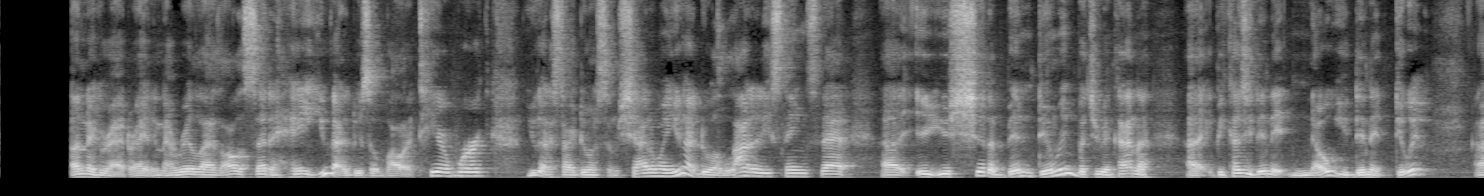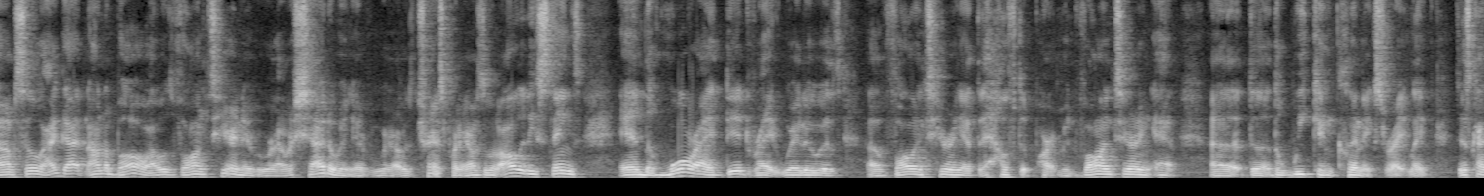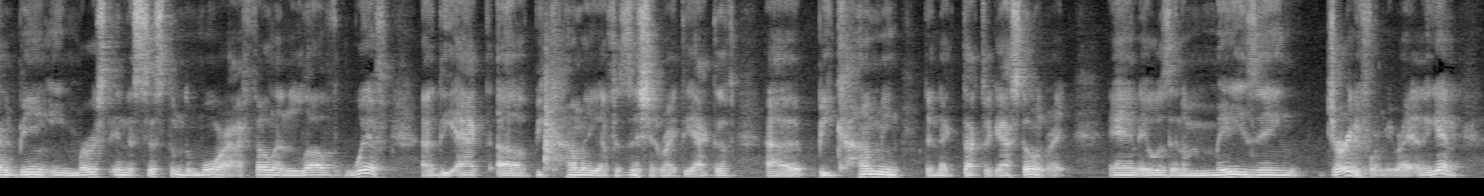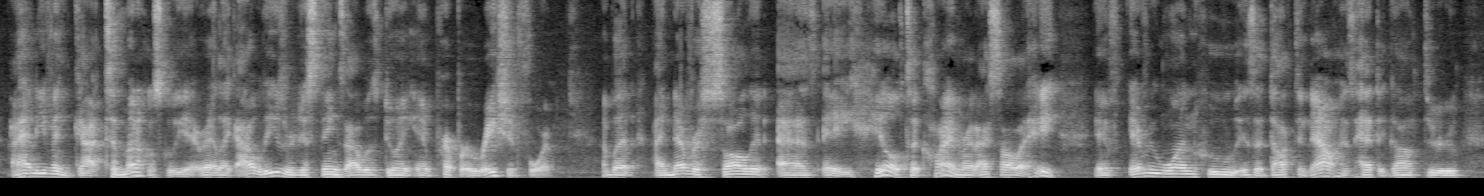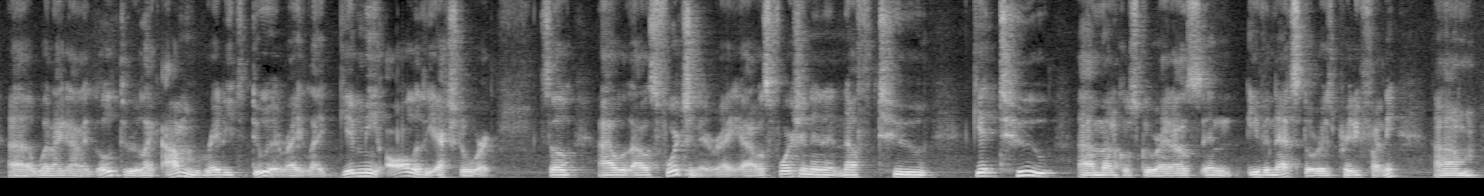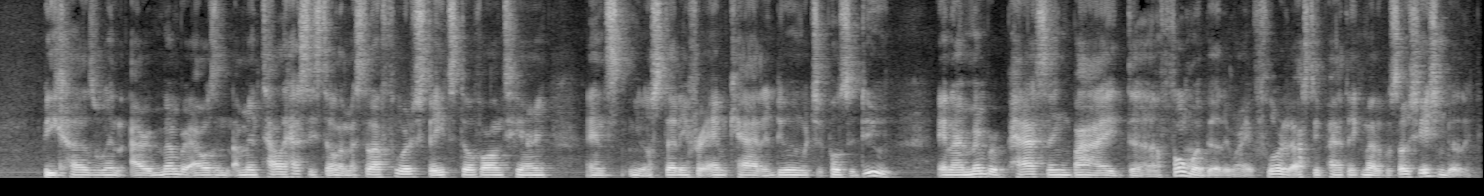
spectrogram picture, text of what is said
undergrad, right? And I realized all of a sudden, hey, you got to do some volunteer work. You got to start doing some shadowing. You got to do a lot of these things that uh, you should have been doing, but you've been kind of, uh, because you didn't know, you didn't do it. Um, so I got on the ball. I was volunteering everywhere. I was shadowing everywhere. I was transporting. I was doing all of these things. And the more I did, right, where there was uh, volunteering at the health department, volunteering at uh, the the weekend clinics, right, like just kind of being immersed in the system, the more I fell in love with uh, the act of becoming a physician, right, the act of uh, becoming the next Dr. Gaston, right, and it was an amazing journey for me, right, and again I hadn't even got to medical school yet, right? Like, I, these were just things I was doing in preparation for it. But I never saw it as a hill to climb, right? I saw it, hey, if everyone who is a doctor now has had to gone through uh, what I gotta go through, like I'm ready to do it, right? Like give me all of the extra work. So I was I was fortunate, right? I was fortunate enough to get to uh, medical school, right? I was, and even that story is pretty funny. Um, because when I remember I was in, I'm in Tallahassee still, I'm still at Florida State, still volunteering and you know studying for MCAT and doing what you're supposed to do. And I remember passing by the FOMA building, right, Florida Osteopathic Medical Association building.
